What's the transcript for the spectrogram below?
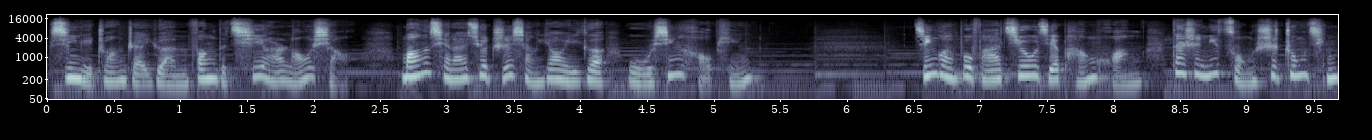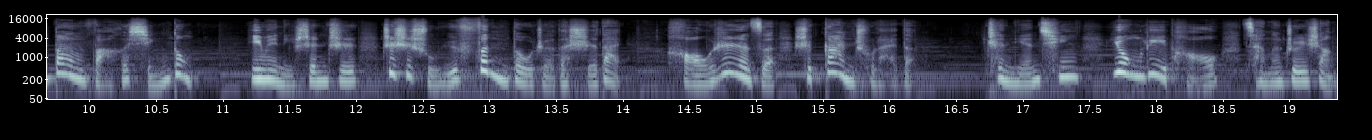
心里装着远方的妻儿老小，忙起来却只想要一个五星好评。尽管不乏纠结彷徨，但是你总是钟情办法和行动，因为你深知这是属于奋斗者的时代，好日子是干出来的。趁年轻用力跑，才能追上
